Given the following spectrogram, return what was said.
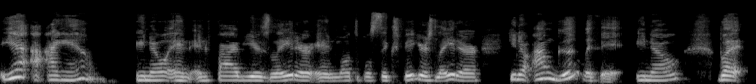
Yeah, I, I am you know and and five years later and multiple six figures later you know i'm good with it you know but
